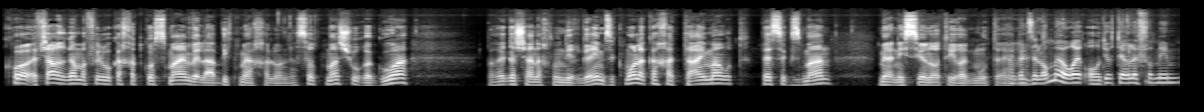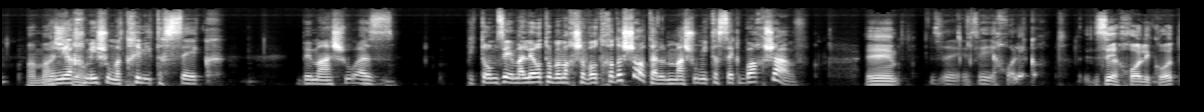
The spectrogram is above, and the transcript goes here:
כל, אפשר גם אפילו לקחת כוס מים ולהביט מהחלון, לעשות משהו רגוע. ברגע שאנחנו נרגעים, זה כמו לקחת time-out, פסק זמן, מהניסיונות הירדמות האלה. אבל זה לא מעורר עוד יותר לפעמים? ממש נניח לא. מישהו מתחיל להתעסק במשהו, אז פתאום זה ימלא אותו במחשבות חדשות על מה שהוא מתעסק בו עכשיו. אה, זה, זה יכול לקרות. זה יכול לקרות,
